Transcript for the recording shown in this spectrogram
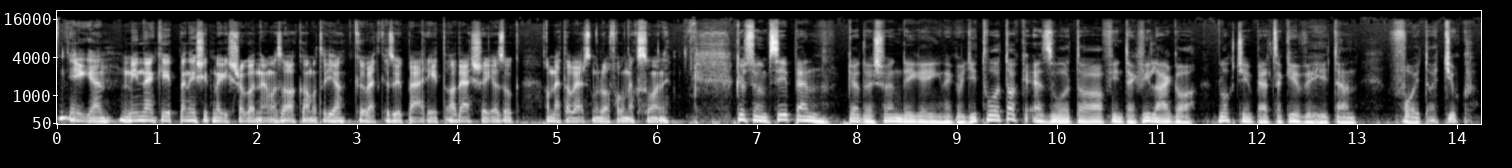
Igen, mindenképpen, és itt meg is ragadnám az alkalmat, hogy a következő pár hét adásai azok a metaverzumról fognak szólni. Köszönöm szépen kedves vendégeinknek, hogy itt voltak. Ez volt a Fintech világa. Blockchain percek jövő héten folytatjuk.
